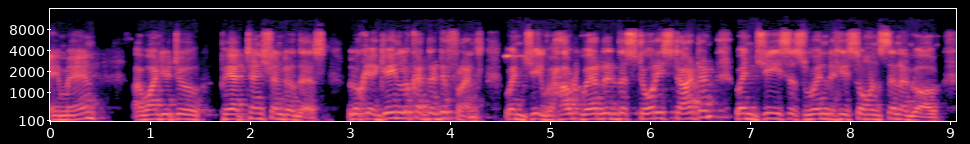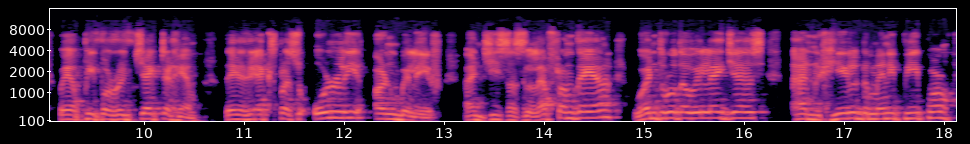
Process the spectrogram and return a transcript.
Amen. I want you to pay attention to this. Look again, look at the difference. When how where did the story started? When Jesus went to his own synagogue, where people rejected him. They expressed only unbelief. And Jesus left from there, went through the villages and healed many people,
